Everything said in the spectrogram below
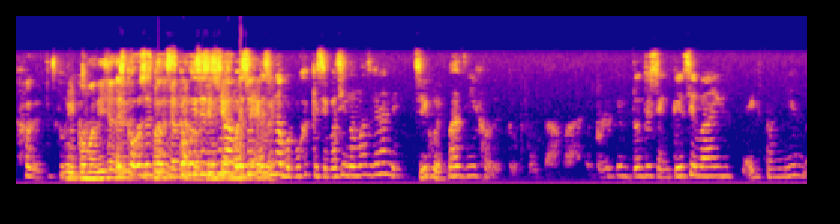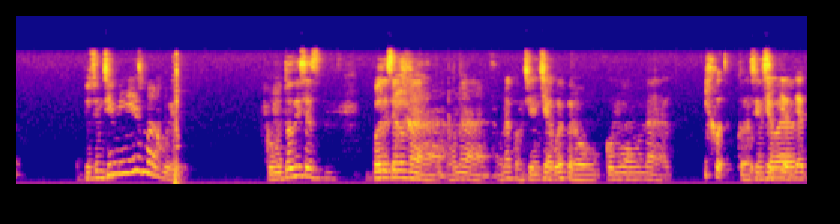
Hijo de tu puta Y como dices, Es, co- o sea, es ser como dices, es una, no es, sé, un- es una burbuja que se va haciendo más grande. Sí, güey. Más hijo de tu puta madre. Pero es entonces, ¿en qué se va expandiendo? Pues en sí misma, güey. Como tú dices, puede ser una, una, una conciencia, güey, pero como una Conciencia sí, va- ya- ya-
